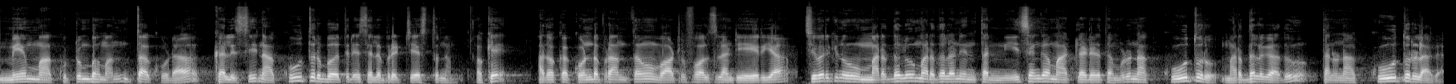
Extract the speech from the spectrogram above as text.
మేము మా కుటుంబం అంతా కూడా కలిసి నా కూతురు బర్త్డే సెలబ్రేట్ చేస్తున్నాం. ఓకే? అదొక కొండ ప్రాంతం వాటర్ ఫాల్స్ లాంటి ఏరియా. చివరికి నువ్వు మరదలు మరదలని ఇంత నీచంగా మాట్లాడే తమ్ముడు. నా కూతురు మరదలు కాదు తను నా కూతురులాగా.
